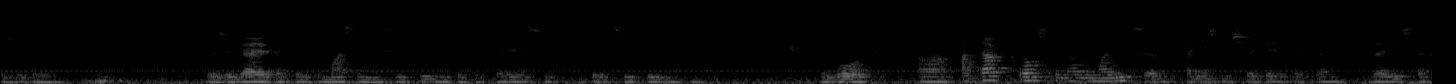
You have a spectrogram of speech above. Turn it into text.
Зажигая. Зажигая. Какой-то масляный светильник и повторяя перед светильником. Вот. А, а так просто надо молиться, в конечном счете это зависит от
